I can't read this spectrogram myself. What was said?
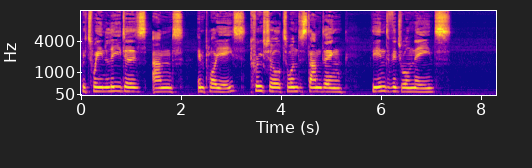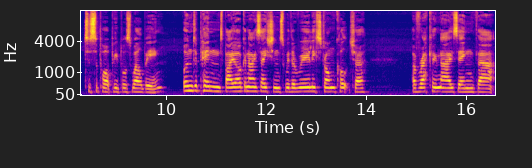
between leaders and employees, crucial to understanding the individual needs to support people's well-being underpinned by organisations with a really strong culture of recognising that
